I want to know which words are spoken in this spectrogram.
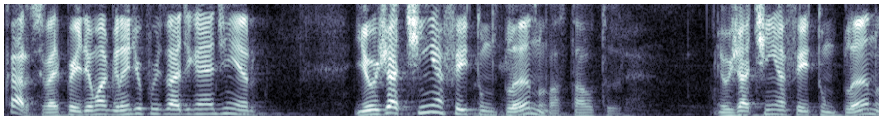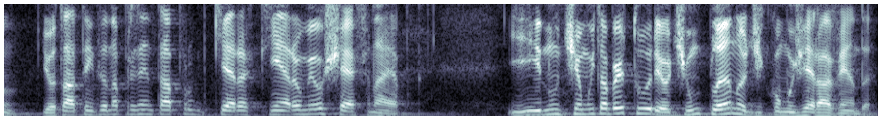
cara, você vai perder uma grande oportunidade de ganhar dinheiro. E eu já tinha feito um plano, Resposta à altura. Eu já tinha feito um plano e eu estava tentando apresentar para que era quem era o meu chefe na época. E não tinha muita abertura. Eu tinha um plano de como gerar venda.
